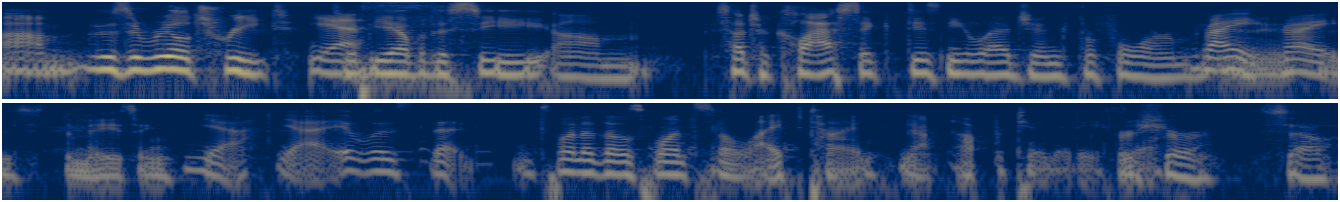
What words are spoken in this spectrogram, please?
um, it was a real treat to be able to see um, such a classic Disney legend perform. Right, right. It's amazing. Yeah, yeah. It was that. It's one of those once in a lifetime Yeah. opportunities. for yeah. sure. So,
